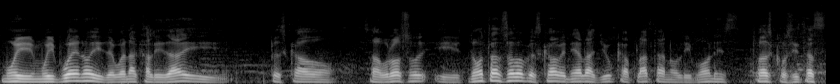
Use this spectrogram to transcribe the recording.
muy, muy bueno y de buena calidad y pescado sabroso. Y no tan solo pescado, venía la yuca, plátano, limones, todas las cositas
